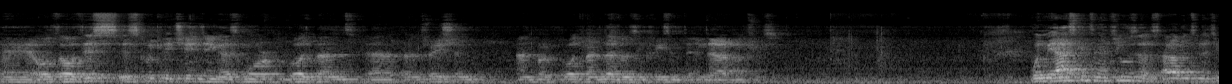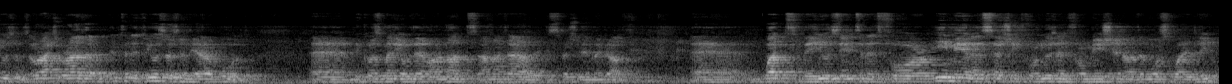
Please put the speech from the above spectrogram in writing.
Uh, although this is quickly changing as more broadband uh, penetration and broadband levels increase in the, in the Arab countries. When we ask internet users, Arab internet users, or rather internet users in the Arab world, uh, because many of them are not, are not Arabic, especially in the Gulf, uh, what they use the internet for, email and searching for news information are the most widely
